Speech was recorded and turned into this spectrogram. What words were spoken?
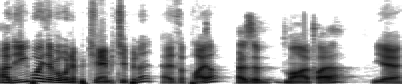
Uh, did you boys ever win a championship in it as a player? As a my player, Yeah,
